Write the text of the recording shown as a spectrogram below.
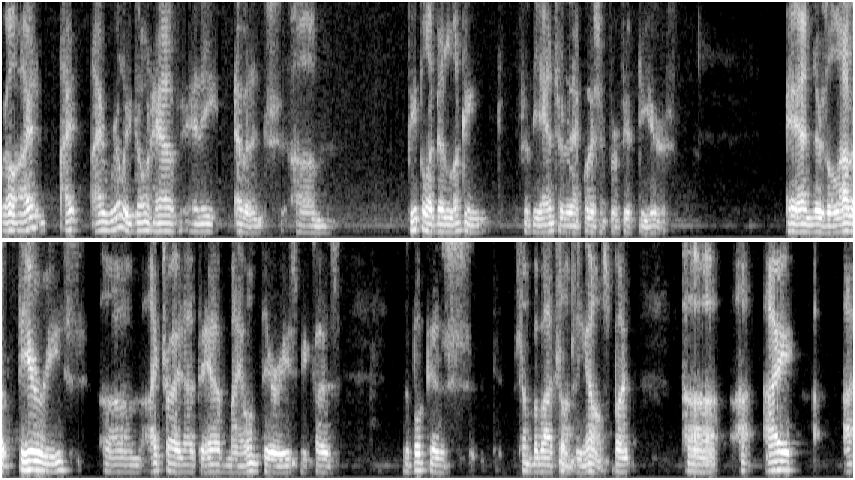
Well, I, I, I really don't have any evidence. Um, people have been looking for the answer to that question for 50 years. And there's a lot of theories. Um, I try not to have my own theories because the book is some about something else. But uh, I, I,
